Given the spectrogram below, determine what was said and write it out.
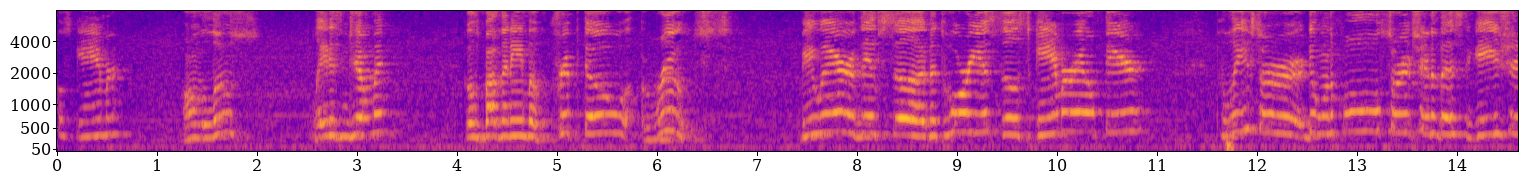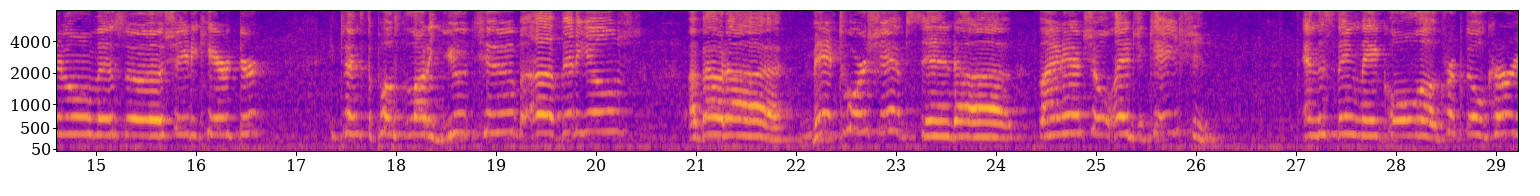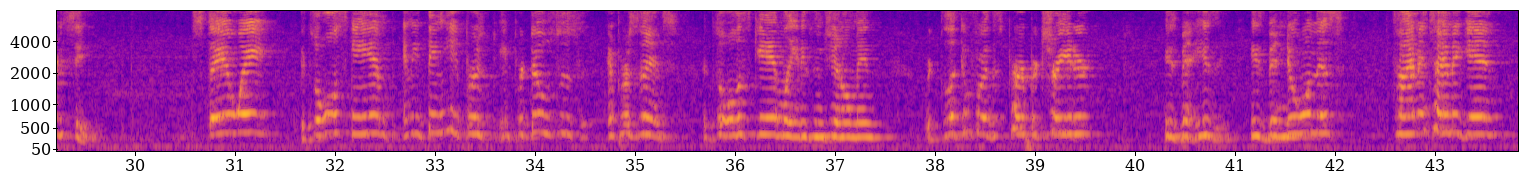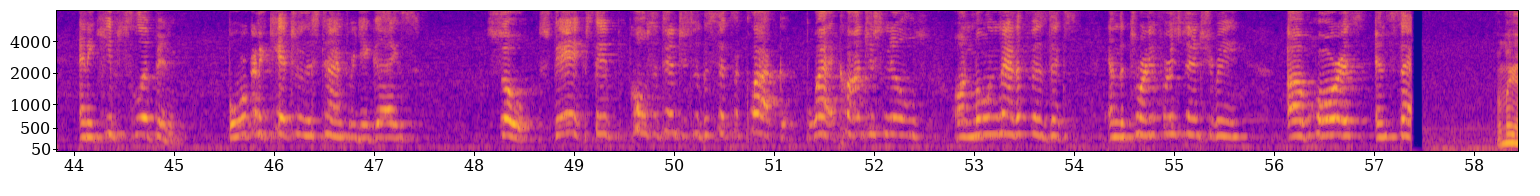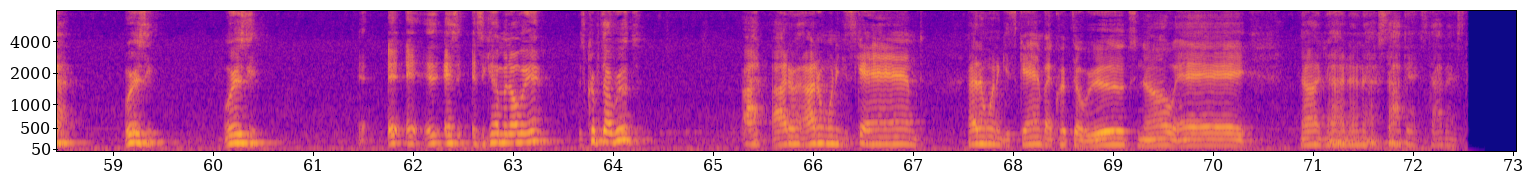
local scammer on the loose, ladies and gentlemen, goes by the name of Crypto Roots. Beware of this uh, notorious uh, scammer out there. Police are doing a full search and investigation on this uh, shady character. He tends to post a lot of YouTube uh, videos about uh, mentorships and uh, financial education and this thing they call cryptocurrency. Stay away. It's all a scam. Anything he, he produces and presents, it's all a scam, ladies and gentlemen. We're looking for this perpetrator. He's been he's he's been doing this time and time again, and he keeps slipping. But we're gonna catch him this time for you guys. So stay stay close attention to the six o'clock Black Conscious News on Moon Metaphysics and the 21st century of Horus and Seth. Oh my God, where is he? Where is he? Is, is, is he coming over here? Is Crypto Roots? I, I don't I don't want to get scammed. I don't want to get scammed by Crypto Roots. No way. No, no, no, no. Stop it. Stop it. Stop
